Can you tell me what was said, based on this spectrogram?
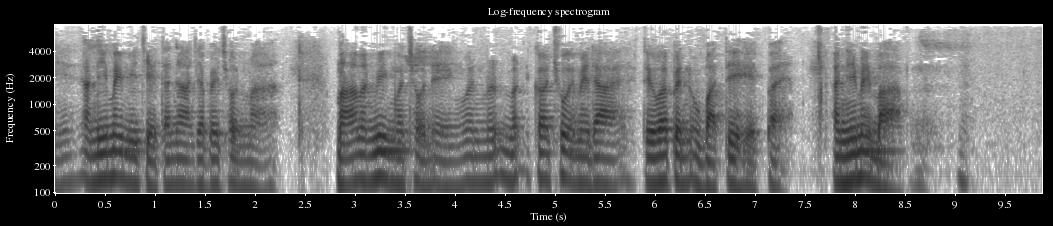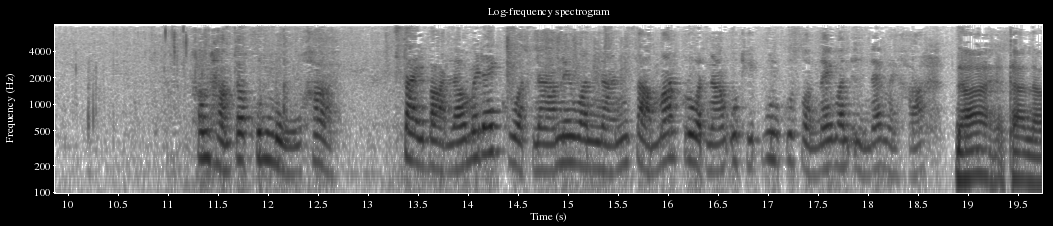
นี้ อันนี้ไม่มีเจตนาจะไปชนหมา หมามันวิ่งมาชนเองมันมันก็ช่วยไม่ได้ ถือว่าเป็นอุบัติเหตุไป อันนี้ไม่บาปคำถามจากคุณหมูค่ะ ใส่บาตรแล้วไม่ได้กรวดน้ำในวันนั้น สามารถกรวดน้ำอุทิศบุญกุศลในวันอื่นได้ไหมคะ ได้ถ้าเรา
